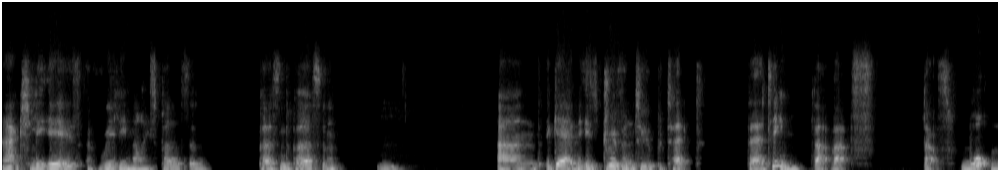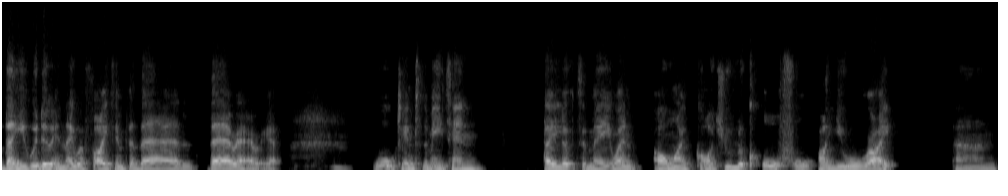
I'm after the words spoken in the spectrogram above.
actually is a really nice person, person to person. Mm. And again, is driven to protect their team. That that's that's what they were doing. They were fighting for their their area. Mm. Walked into the meeting. They looked at me, went, "Oh my God, you look awful. Are you all right?" And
